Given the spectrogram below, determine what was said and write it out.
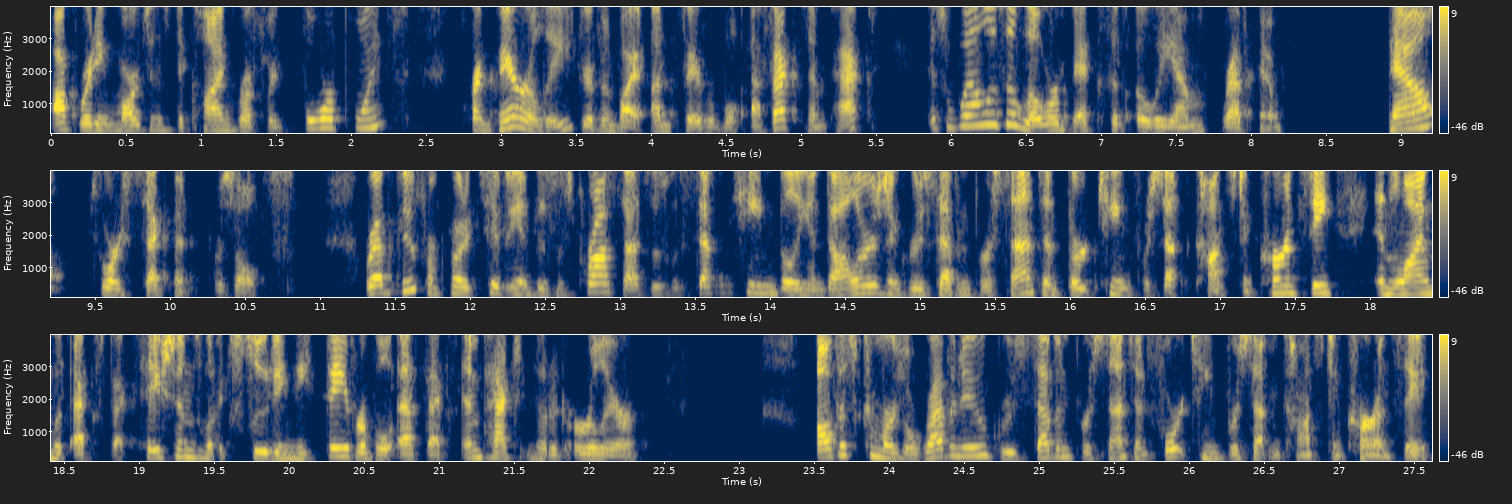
operating margins declined roughly 4 points, primarily driven by unfavorable FX impact, as well as a lower mix of OEM revenue. Now to our segment results. Revenue from Productivity and Business Processes was $17 billion and grew 7% and 13% constant currency, in line with expectations when excluding the favorable FX impact noted earlier. Office commercial revenue grew 7% and 14% in constant currency.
